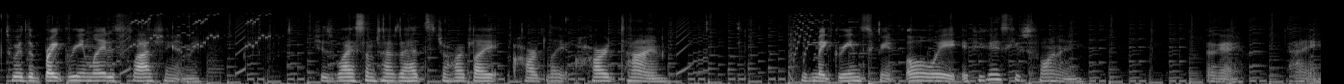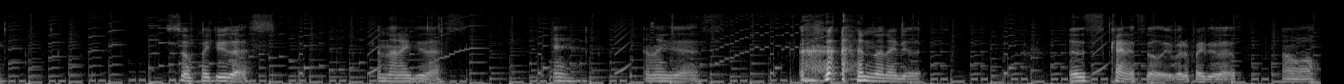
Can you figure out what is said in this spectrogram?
It's where the bright green light is flashing at me. Which is why sometimes I had such a hard light, hard light, hard time with my green screen. Oh wait, if you guys keep spawning. Okay, hi. So if I do this, and then I do this, eh, and then I do this, and then I do this. It's kind of silly, but if I do this, oh well.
